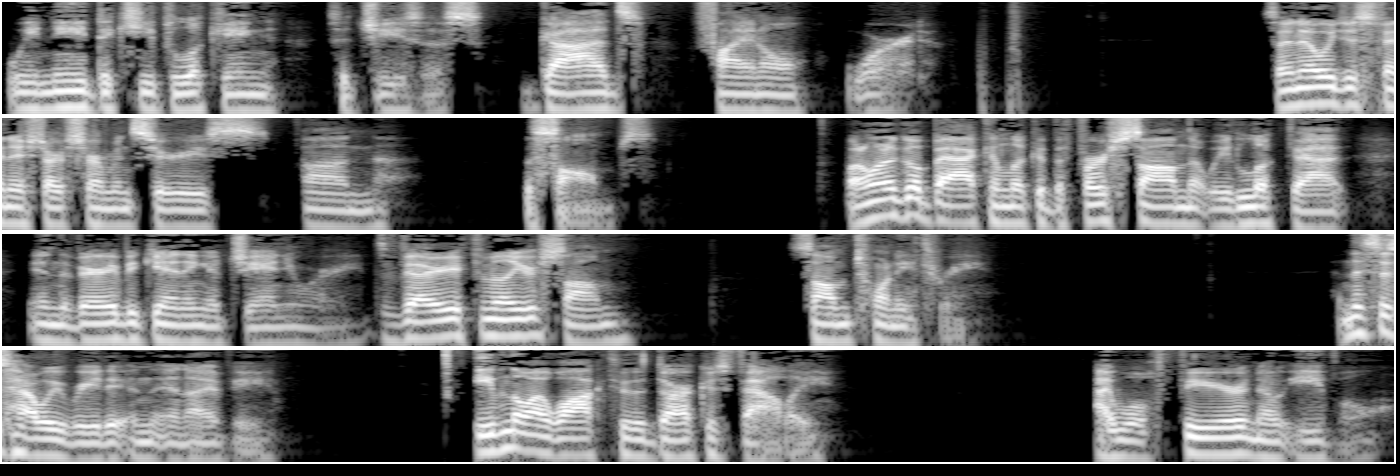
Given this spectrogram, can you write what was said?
We need to keep looking to Jesus, God's final word. So I know we just finished our sermon series on the Psalms. But I want to go back and look at the first psalm that we looked at in the very beginning of January. It's a very familiar psalm, Psalm 23. And this is how we read it in the NIV. Even though I walk through the darkest valley, I will fear no evil,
